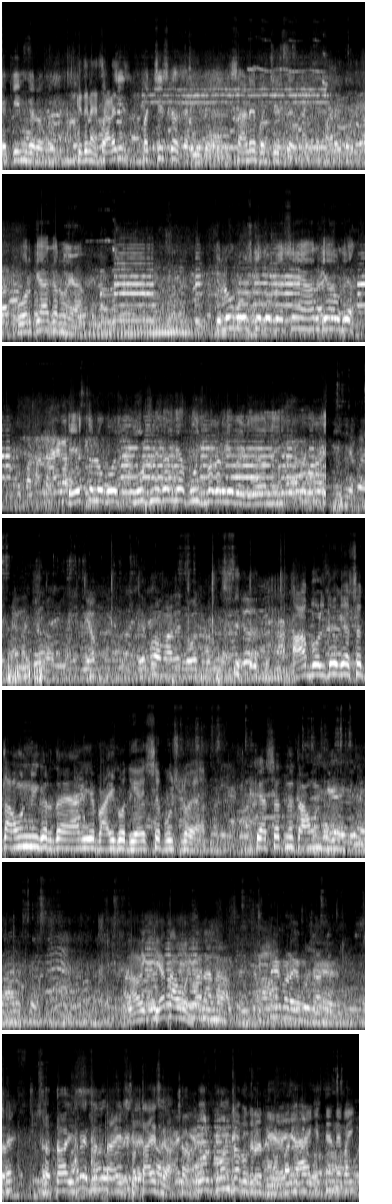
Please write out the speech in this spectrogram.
यकीन करो कितने साढ़े पच्चीस का खरीद है। साढ़े पच्चीस दे और क्या करूँ यार? किलो गोश्त के तो पैसे हैं यार क्या हो गया? एक किलो गोश्त ऊँट निकल गया पूछ पकड़ के बैठ गया नहीं। देखो हमारे दोस्त आप बोलते हो कि असद ताउन नहीं करता यार ये भाई को दिया इससे पूछ लो यार। कि असद ने ताउन किया है कि नहीं? हाँ भाई किया था ना ना कितने बड़े सत्ताईस सत्ताईस। सत्ताईस का। अच्छा और कौन सा बकरा दिया है ये कितने थे भाई?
